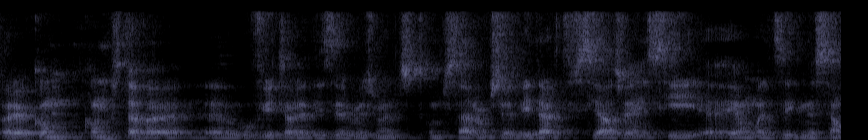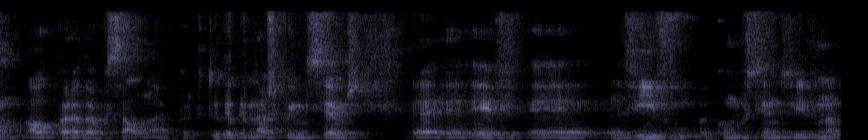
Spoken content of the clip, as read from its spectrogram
Ora, como, como estava uh, o Vitor a dizer mesmo antes de começarmos, a vida artificial já em si é uma designação algo paradoxal, não é? Porque tudo o que nós conhecemos é, é, é, vivo, como sendo vivo, não,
